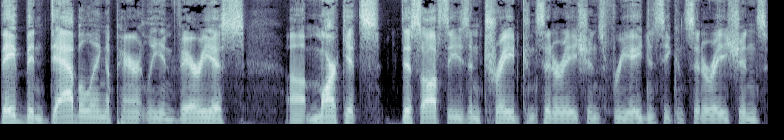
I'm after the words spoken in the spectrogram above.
They've been dabbling, apparently, in various uh, markets this offseason, trade considerations, free agency considerations,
